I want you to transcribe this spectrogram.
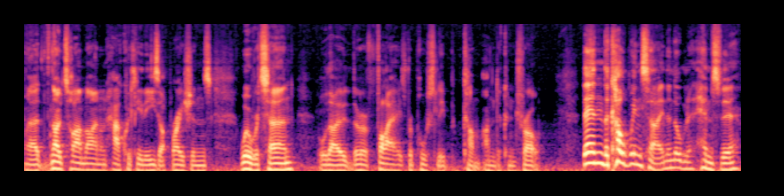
Uh, there's no timeline on how quickly these operations will return, although the fire has reportedly become under control. Then the cold winter in the northern hemisphere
